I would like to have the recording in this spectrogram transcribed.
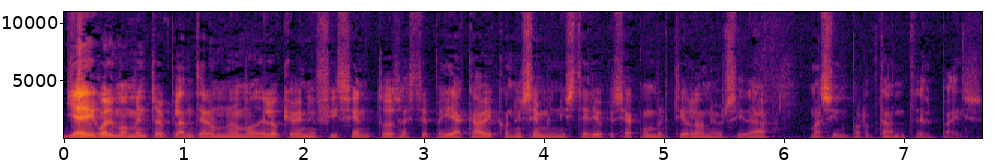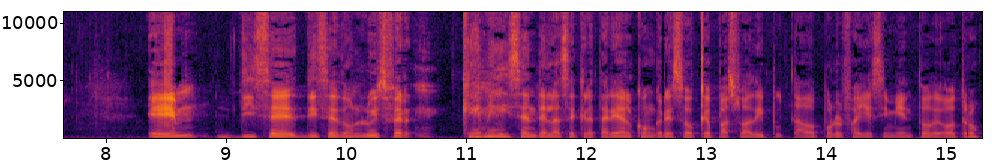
Ya llegó el momento de plantear un nuevo modelo que beneficie en todo este país, acabe con ese ministerio que se ha convertido en la universidad más importante del país. Em, dice, dice don Luis Fer, ¿qué me dicen de la secretaria del Congreso que pasó a diputado por el fallecimiento de otro?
